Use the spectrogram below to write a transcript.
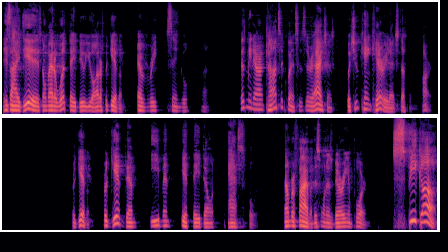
His idea is no matter what they do, you ought to forgive them every single time. Doesn't mean there aren't consequences, there are actions, but you can't carry that stuff in your heart. Forgive them. Forgive them even if they don't ask for it. Number five, and this one is very important speak up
